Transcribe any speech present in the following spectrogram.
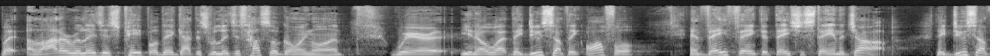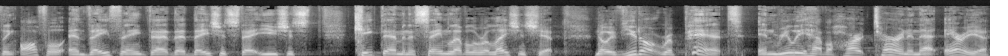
but a lot of religious people, they got this religious hustle going on where, you know what, they do something awful and they think that they should stay in the job. They do something awful and they think that, that they should stay, you should keep them in the same level of relationship. No, if you don't repent and really have a heart turn in that area,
